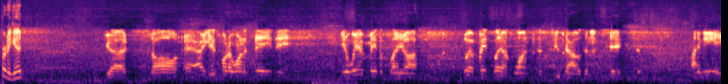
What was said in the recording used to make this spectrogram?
Pretty good. Good. So I guess what I want to say is, you know, we haven't made the playoffs. Made playoffs once since 2006. I mean,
